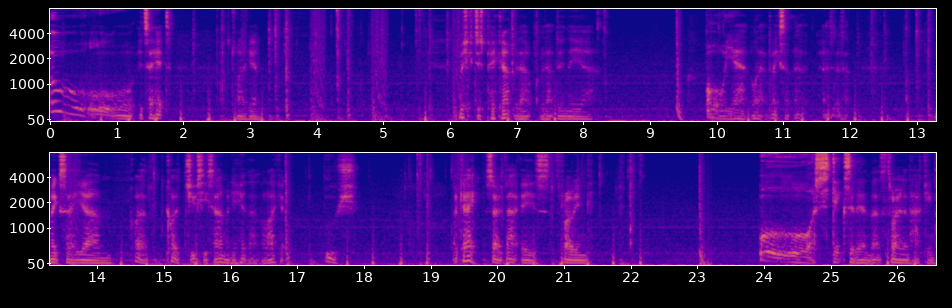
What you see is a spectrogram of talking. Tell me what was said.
Oh, it's a hit. Let's try again. I wish you could just pick up without without doing the. Uh... Oh yeah, well that makes a uh, makes a um, quite a quite a juicy sound when you hit that. I like it. Oosh. Okay, so that is throwing. Ooh, sticks it in. That's throwing and hacking.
